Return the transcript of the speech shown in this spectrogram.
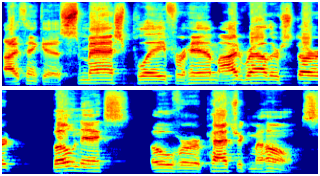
I think, a smash play for him. I'd rather start Bo Nix over Patrick Mahomes.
